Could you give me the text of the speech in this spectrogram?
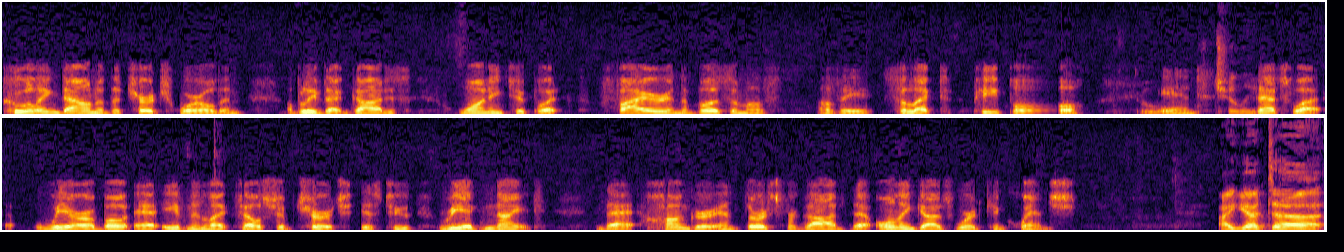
cooling down of the church world, and I believe that God is wanting to put fire in the bosom of, of a select people, Ooh, and chilly. that's what we are about at Evening Light Fellowship Church, is to reignite that hunger and thirst for God that only God's Word can quench. I got uh,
